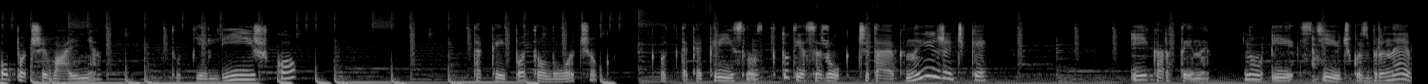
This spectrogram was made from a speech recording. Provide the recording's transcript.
опочивальня. Тут є ліжко, такий потолочок, от таке крісло. Тут я сижу, читаю книжечки і картини. Ну і стіючку з бронею.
